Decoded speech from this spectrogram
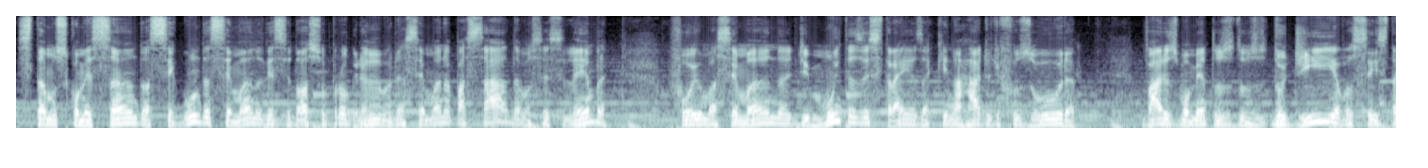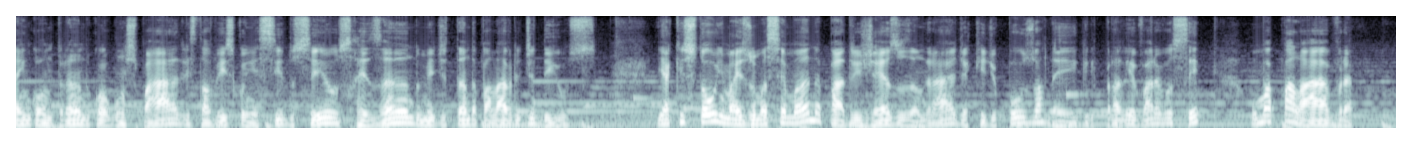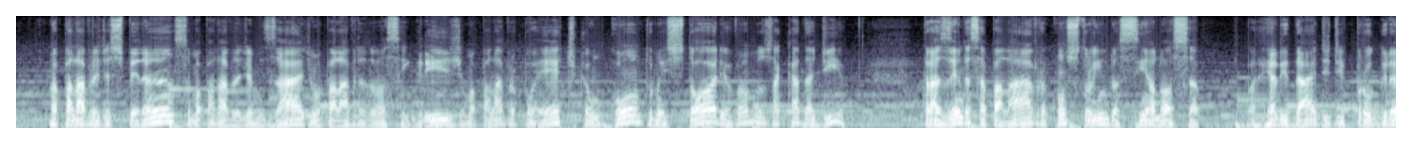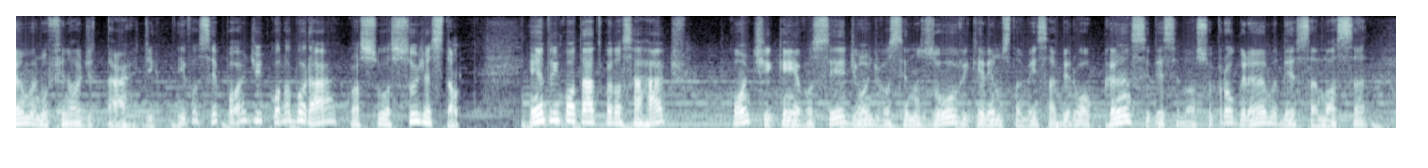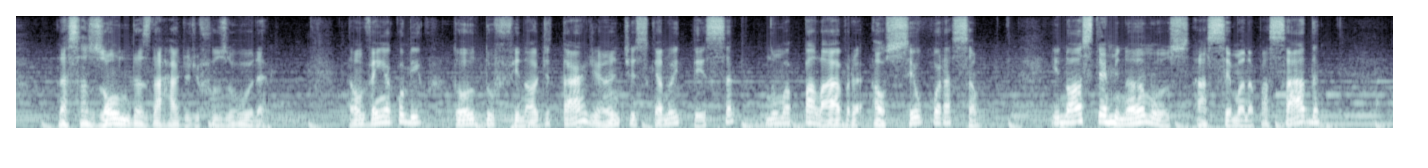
Estamos começando a segunda semana desse nosso programa. Na né? semana passada, você se lembra? Foi uma semana de muitas estreias aqui na Rádio Difusora. Vários momentos do, do dia você está encontrando com alguns padres, talvez conhecidos seus, rezando, meditando a palavra de Deus. E aqui estou em mais uma semana, Padre Jesus Andrade, aqui de Pouso Alegre, para levar a você uma palavra. Uma palavra de esperança, uma palavra de amizade, uma palavra da nossa igreja, uma palavra poética, um conto, uma história. Vamos a cada dia trazendo essa palavra, construindo assim a nossa realidade de programa no final de tarde. E você pode colaborar com a sua sugestão. Entre em contato com a nossa rádio Conte quem é você, de onde você nos ouve. Queremos também saber o alcance desse nosso programa, dessa nossa nessas ondas da radiodifusora. Então venha comigo todo final de tarde, antes que anoiteça, numa palavra ao seu coração. E nós terminamos a semana passada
